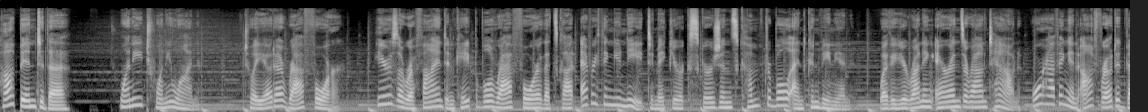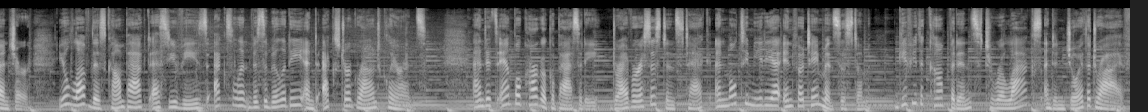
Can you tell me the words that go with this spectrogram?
Hop into the 2021 Toyota RAV4. Here's a refined and capable RAV4 that's got everything you need to make your excursions comfortable and convenient. Whether you're running errands around town or having an off-road adventure, you'll love this compact SUV's excellent visibility and extra ground clearance. And its ample cargo capacity, driver assistance tech, and multimedia infotainment system give you the confidence to relax and enjoy the drive.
